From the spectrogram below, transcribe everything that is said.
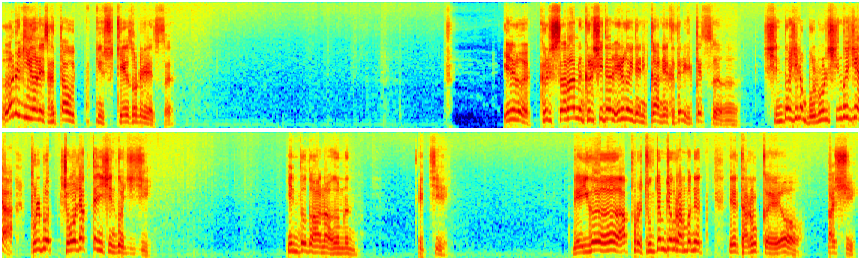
어느 기관에서 그따위 개소리를 했어. 읽어 글 써라는 글씨대로 읽어야 되니까 내가 그대로 읽겠어. 신도시는 물불 신도시야. 불법 조작된 신도시지. 인도도 하나 없는 택지. 네, 이거 앞으로 중점적으로 한번 다룰 거예요. 다시.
